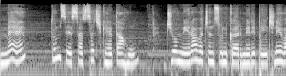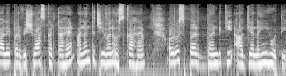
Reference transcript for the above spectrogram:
मैं तुमसे सच सच कहता हूँ जो मेरा वचन सुनकर मेरे भेजने वाले पर विश्वास करता है, अनंत जीवन उसका है और उस पर दंड की आज्ञा नहीं होती,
